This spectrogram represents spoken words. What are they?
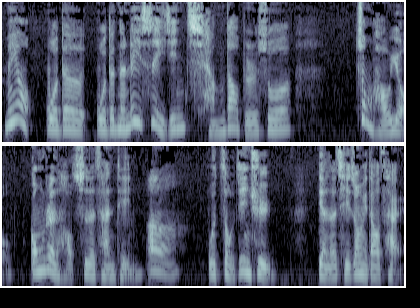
没有，我的我的能力是已经强到，比如说众好友公认好吃的餐厅，嗯我走进去点了其中一道菜，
